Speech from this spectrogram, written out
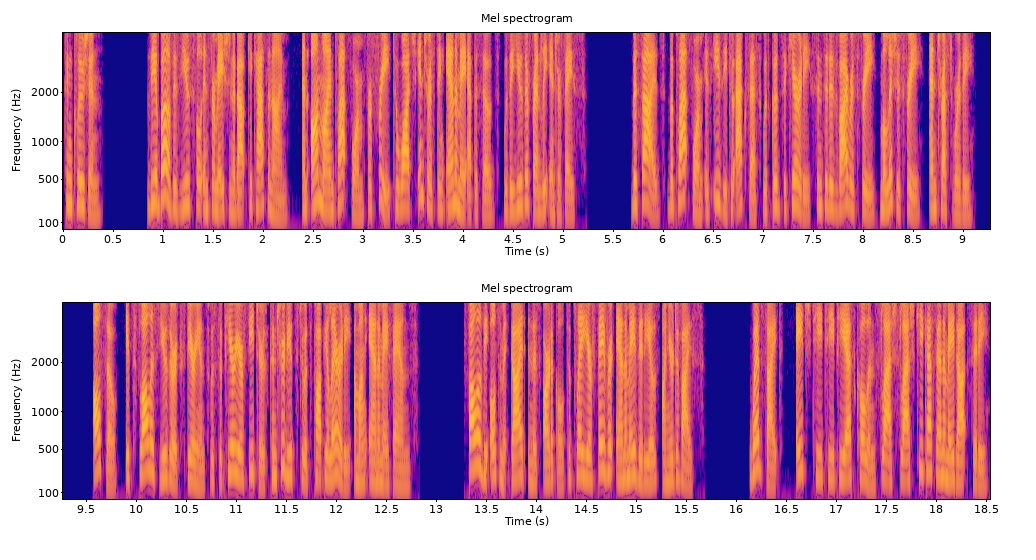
Conclusion. The above is useful information about Kickassanime, an online platform for free to watch interesting anime episodes with a user-friendly interface. Besides, the platform is easy to access with good security since it is virus-free, malicious-free, and trustworthy. Also, its flawless user experience with superior features contributes to its popularity among anime fans. Follow the ultimate guide in this article to play your favorite anime videos on your device. Website, https colon slash slash kickassanime.city.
